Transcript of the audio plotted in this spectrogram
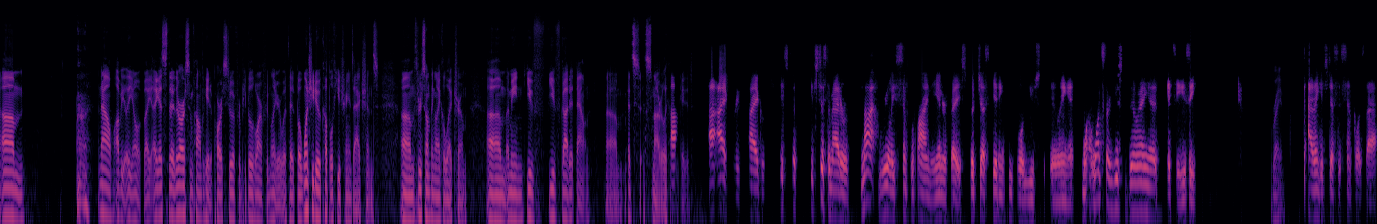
um, now, obviously, you know, I, I guess there, there, are some complicated parts to it for people who aren't familiar with it. But once you do a couple of few transactions um, through something like Electrum, um, I mean, you've you've got it down. Um, it's it's not really complicated. Uh, I, I, agree. I agree. It's just, it's just a matter of not really simplifying the interface, but just getting people used to doing it. Once they're used to doing it, it's easy. Right. I think it's just as simple as that.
